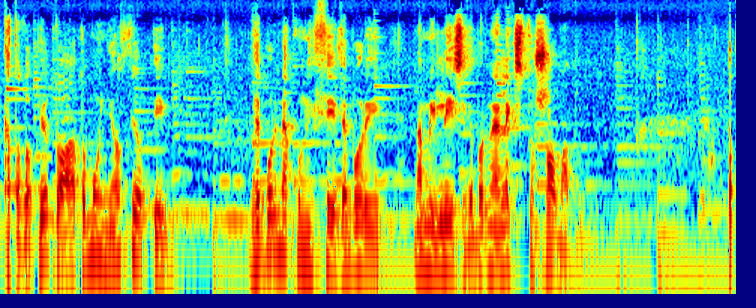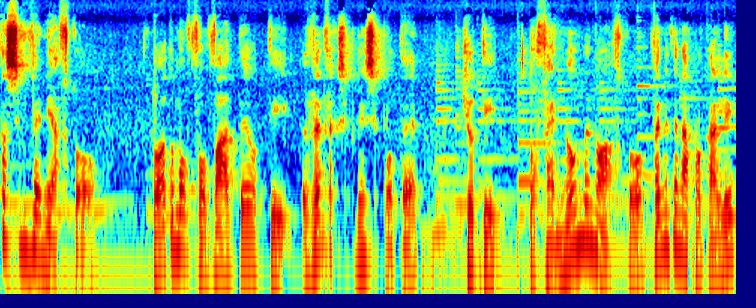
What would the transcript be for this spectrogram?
κατά το οποίο το άτομο νιώθει ότι δεν μπορεί να κουνηθεί, δεν μπορεί να μιλήσει, δεν μπορεί να ελέγξει το σώμα του. Όταν συμβαίνει αυτό, το άτομο φοβάται ότι δεν θα ξυπνήσει ποτέ και ότι το φαινόμενο αυτό φαίνεται να προκαλεί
